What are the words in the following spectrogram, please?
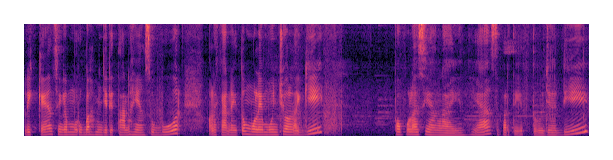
lichen sehingga merubah menjadi tanah yang subur. Oleh karena itu mulai muncul lagi populasi yang lain ya seperti itu. Jadi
